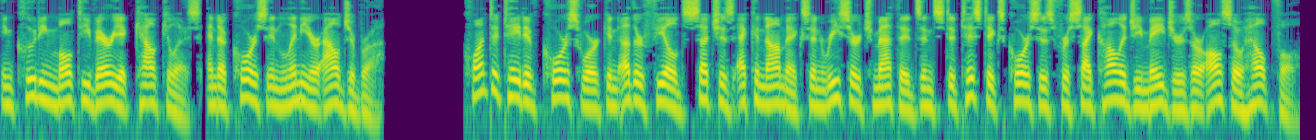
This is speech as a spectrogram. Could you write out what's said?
including multivariate calculus and a course in linear algebra. Quantitative coursework in other fields such as economics and research methods and statistics courses for psychology majors are also helpful.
